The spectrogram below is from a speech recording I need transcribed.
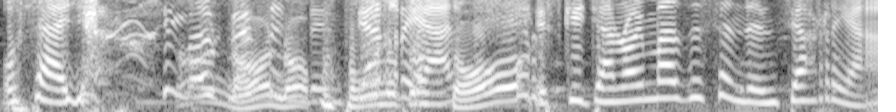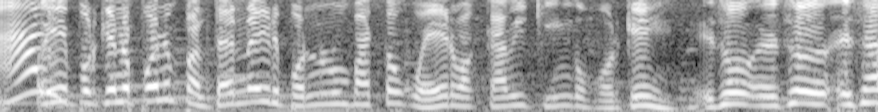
O sea, ya no hay No, más no, no, pues descendencia otro real. actor. Es que ya no hay más descendencia real. Oye, ¿por qué no ponen pantalla negra y ponen un vato güero acá vikingo? ¿Por qué? Eso, eso, esa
